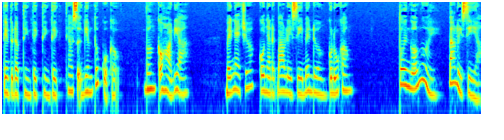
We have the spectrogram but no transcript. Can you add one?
Tim tôi đập thình thịch thình thịch Theo sự nghiêm túc của cậu. Vâng cậu hỏi đi ạ. Mấy ngày trước, cô nhặt được bao lì xì bên đường, Có đúng không? Tôi ngỡ người, Bao lì xì à?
